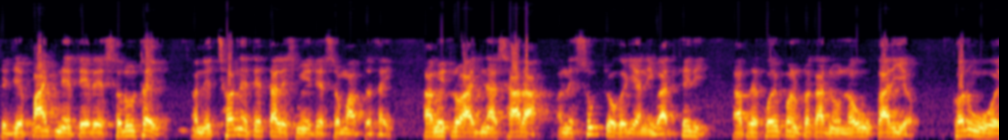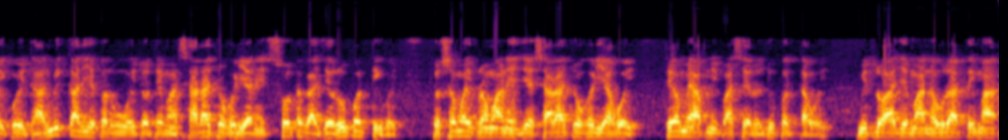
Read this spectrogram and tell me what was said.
કે જે પાંચ ને તેરે શરૂ થઈ અને છ ને તેતાલીસ મિનિટે સમાપ્ત થાય. આ મિત્રો આજના સારા અને શુભ ચોઘડિયાની વાત કરી. આપણે કોઈ પણ પ્રકારનું નવું કાર્ય કરવું હોય, કોઈ ધાર્મિક કાર્ય કરવું હોય, તો તેમાં સારા ચોઘડિયાની સો ટકા જરૂર પડતી હોય. તો સમય પ્રમાણે જે સારા ચોઘડિયા હોય, તે અમે આપની પાસે રજૂ કરતા હોય. મિત્રો, આજે માં નવરાત્રિમાં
